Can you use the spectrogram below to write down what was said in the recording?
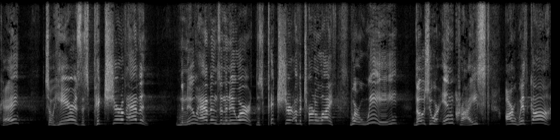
Okay? So here is this picture of heaven, the new heavens and the new earth, this picture of eternal life, where we, those who are in Christ, are with God.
